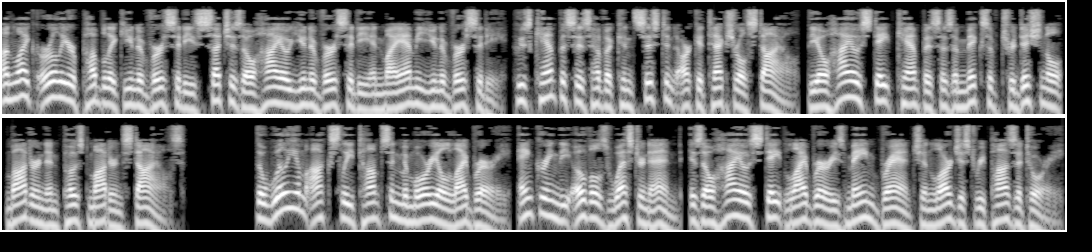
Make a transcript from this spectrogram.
Unlike earlier public universities such as Ohio University and Miami University, whose campuses have a consistent architectural style, the Ohio State campus is a mix of traditional, modern and postmodern styles. The William Oxley Thompson Memorial Library, anchoring the Oval's western end, is Ohio State Library's main branch and largest repository.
